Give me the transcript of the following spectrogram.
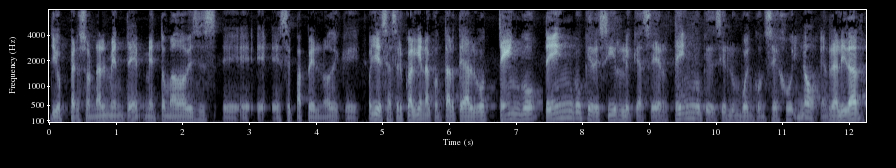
digo, personalmente me he tomado a veces eh, eh, ese papel, ¿no? De que, oye, se acercó alguien a contarte algo, tengo, tengo que decirle qué hacer, tengo que decirle un buen consejo. Y no, en realidad,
